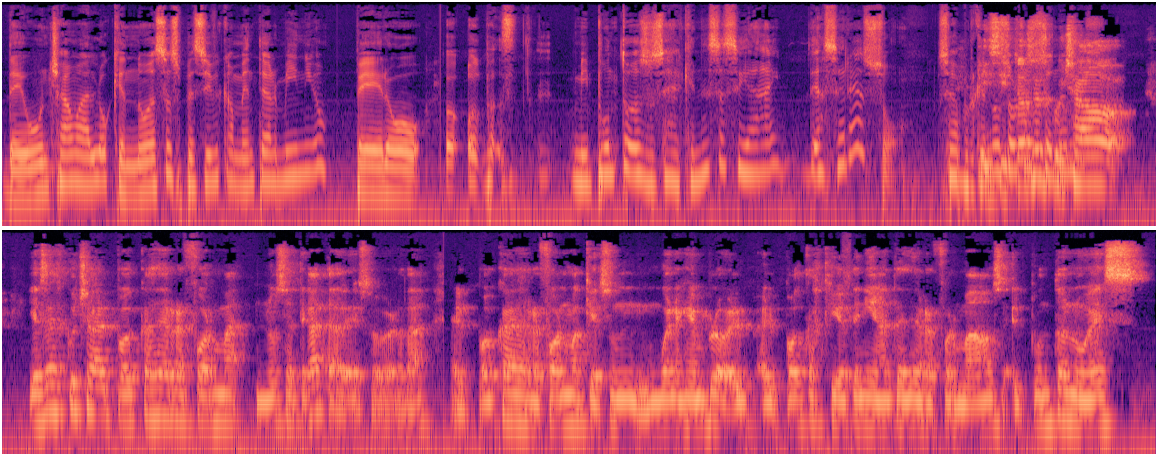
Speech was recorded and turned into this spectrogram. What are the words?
De un chavalo que no es específicamente arminio, pero pues, mi punto es, o sea, ¿qué necesidad hay de hacer eso? O sea, porque y si tú has escuchado, y has escuchado el podcast de Reforma, no se trata de eso, ¿verdad? El podcast de Reforma, que es un buen ejemplo, el, el podcast que yo tenía antes de Reformados, el punto no es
